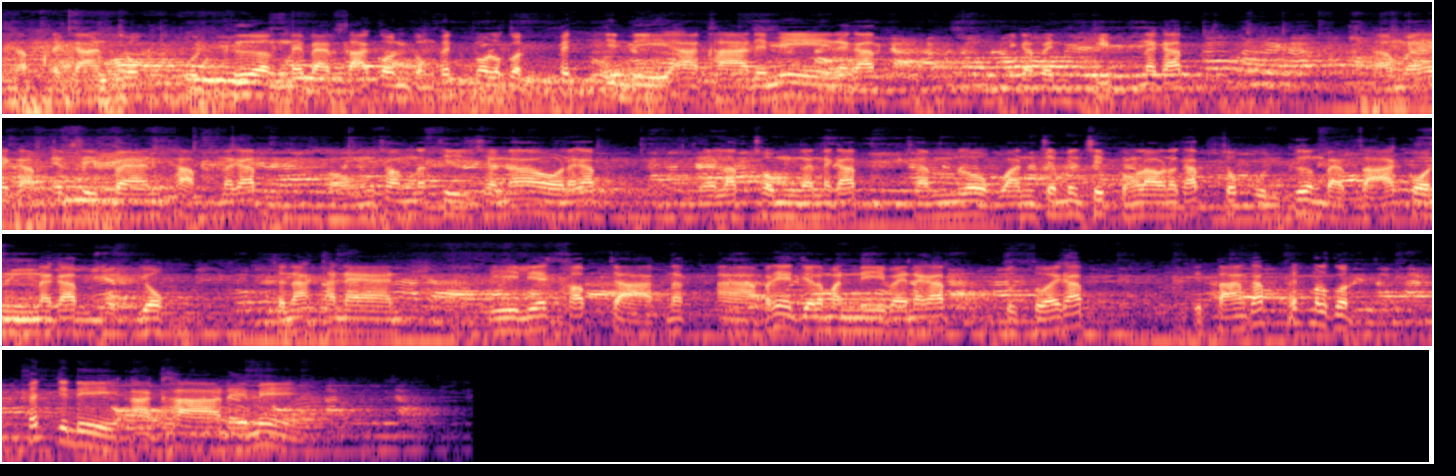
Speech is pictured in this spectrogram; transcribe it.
ครับในการชกอุ่นเครื่องในแบบสากลของเพชรมรกต เพชรยินดีอาคาเดมี่นะครับนี่ก็เป็นคลิปนะครับทำไว้ให้กับ FC แฟนคลับนะครับของช่องนัททีชาแนลนะครับได้รับชมกันนะครับแชมป์โลกวันแชมเปี้ยนชิพของเรานะครับชกอุ่นเครื่องแบบสากลนะครับ6ยกชนะคะแนนอีเลียสคัพจากนักอ่าประเทศเยอรมนีไปนะครับ สุดสวยครับ ติดตามครับเพชรมรกตเพชรยินดีอาคาเดมี่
